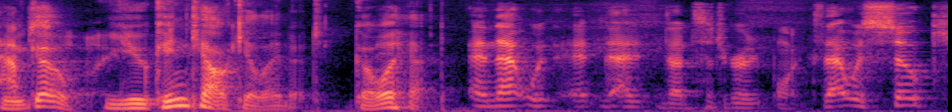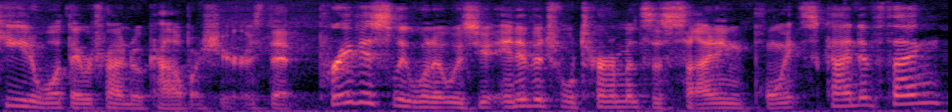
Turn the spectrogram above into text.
Here you go. You can calculate it. Go ahead. And that was that, that's such a great point because that was so key to what they were trying to accomplish here. Is that previously when it was your individual tournaments assigning points kind of thing,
